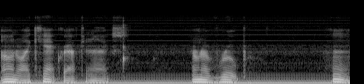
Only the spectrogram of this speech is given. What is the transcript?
Oh no, I can't craft an axe. I don't have rope. Hmm.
